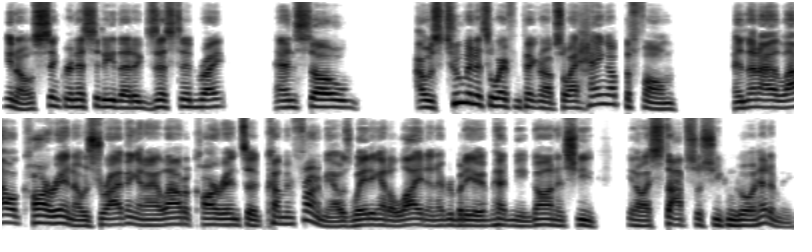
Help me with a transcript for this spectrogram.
you know, synchronicity that existed. Right. And so I was two minutes away from picking her up. So I hang up the phone and then I allow a car in. I was driving and I allowed a car in to come in front of me. I was waiting at a light and everybody had me gone. And she, you know, I stopped so she can go ahead of me.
